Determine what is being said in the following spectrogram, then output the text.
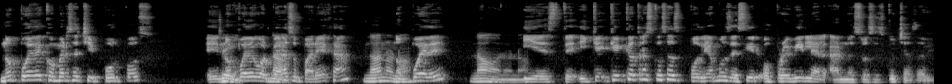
no puede comer sanchipulpos. Eh, Sí, no puede golpear no. a su pareja. No, no, no. No puede. No, no, no. Y este, ¿y qué, qué- qué otras cosas podríamos decir o prohibirle a, a nuestros escuchas, David?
